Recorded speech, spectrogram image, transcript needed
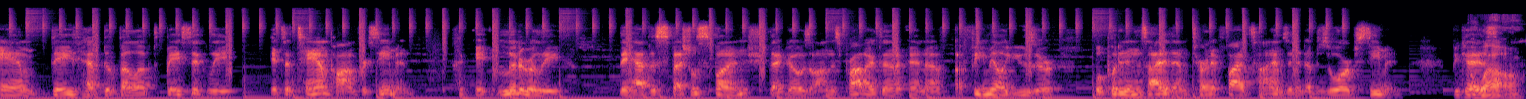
and they have developed basically it's a tampon for semen. it literally they have this special sponge that goes on this product and, a, and a, a, female user will put it inside of them turn it five times and it absorbs semen because oh, wow.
